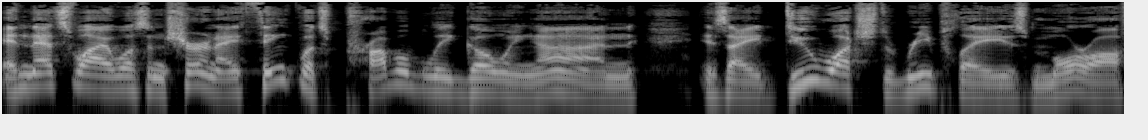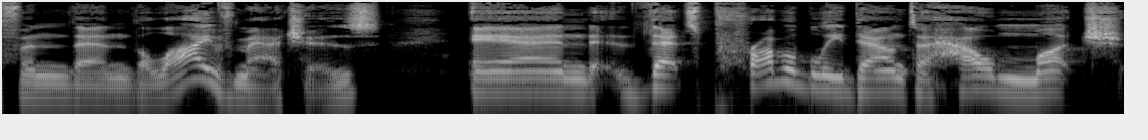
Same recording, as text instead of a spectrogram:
And that's why I wasn't sure. And I think what's probably going on is I do watch the replays more often than the live matches. And that's probably down to how much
